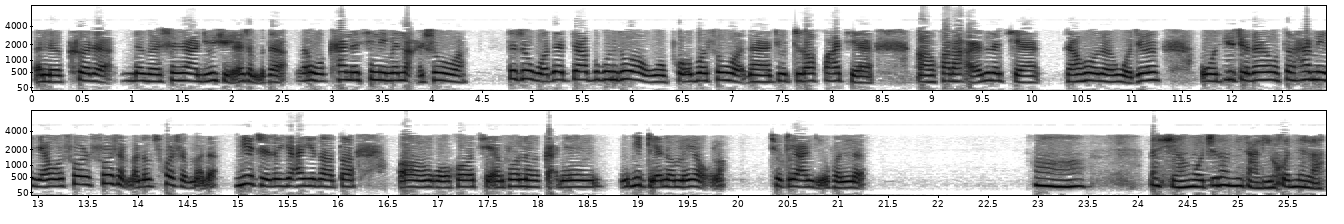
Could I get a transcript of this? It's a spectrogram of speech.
呃那磕着那个身上流血什么的，那我看着心里面难受啊。这是我在家不工作，我婆婆说我呢就知道花钱，啊花他儿子的钱，然后呢我就我就觉得我在他面前我说说什么都错什么的，一直都压抑到到，嗯我和前夫那个感情一点都没有了，就这样离婚的。啊。那行，我知道你咋离婚的了。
